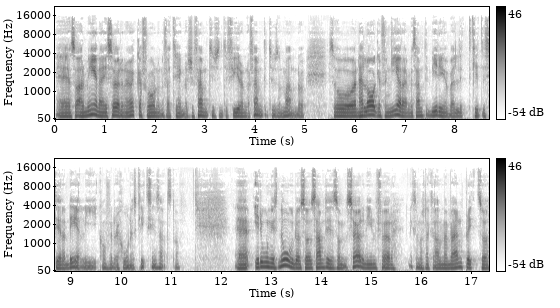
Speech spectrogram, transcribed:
Eh, Så arméerna i södern ökar från ungefär 325 000 till 450 000 man då. Så den här lagen fungerar men samtidigt blir det ju en väldigt kritiserad del i konfederationens krigsinsats då. Eh, ironiskt nog då så samtidigt som södern inför liksom någon slags allmän värnplikt så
